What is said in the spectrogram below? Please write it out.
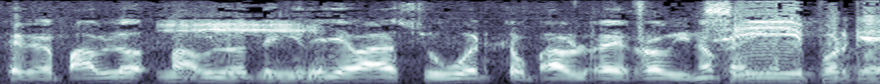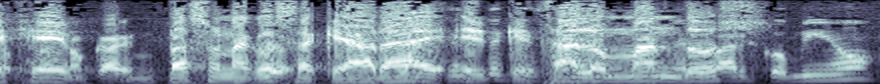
Pero Pablo, Y- Pablo te quiere llevar a su huerto, Pablo, eh, Robbie, no Sí, porque es que No pasa una cosa, que ahora el que está a los en mandos... El barco mío,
